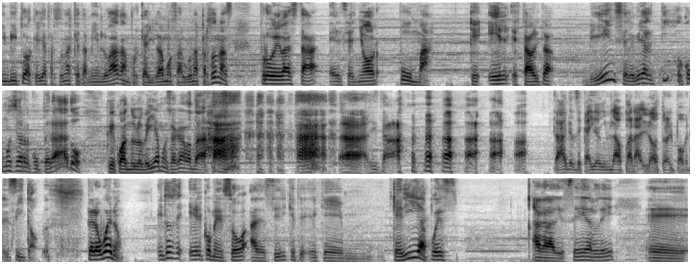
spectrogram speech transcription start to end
invito a aquellas personas que también lo hagan, porque ayudamos a algunas personas. Prueba está el señor Puma, que él está ahorita bien, se le ve al tío, cómo se ha recuperado, que cuando lo veíamos acá, ah, ah, ah, así estaba. estaba que se caía de un lado para el otro, el pobrecito. Pero bueno, entonces él comenzó a decir que, que mm, quería pues agradecerle, eh,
